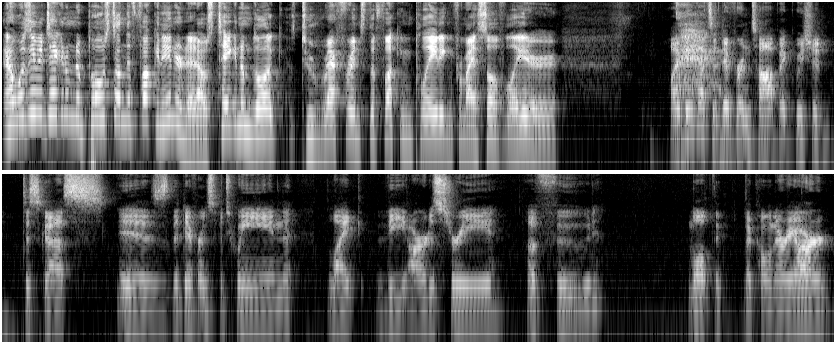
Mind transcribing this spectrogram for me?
And I wasn't even taking them to post on the fucking internet. I was taking them to like to reference the fucking plating for myself later. Well, I think that's a different topic we should discuss. Is the difference between like the artistry of food, well, the, the culinary art,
